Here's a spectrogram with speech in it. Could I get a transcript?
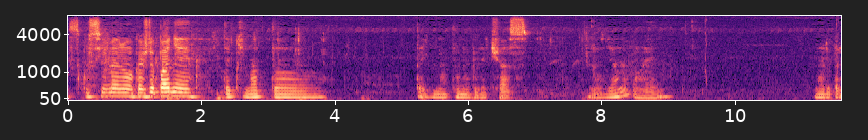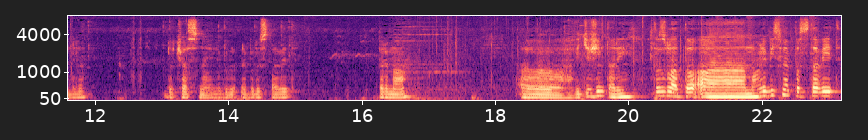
Zkusíme, no každopádně teď na to... Teď na to nebude čas. Rozděláme oheň. Ne, do prdele. Dočasný, nebudu, nebudu stavit perma. Uh, vytěžím tady to zlato a mohli bychom postavit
